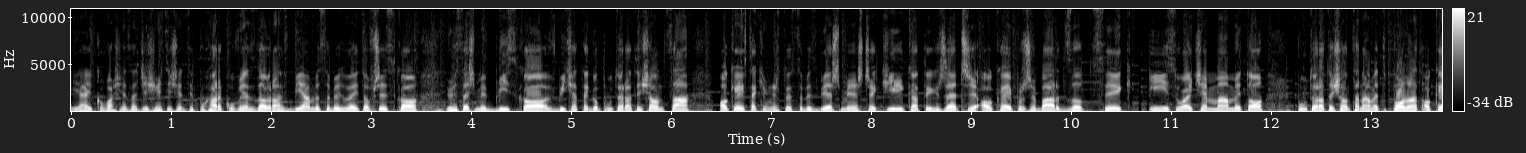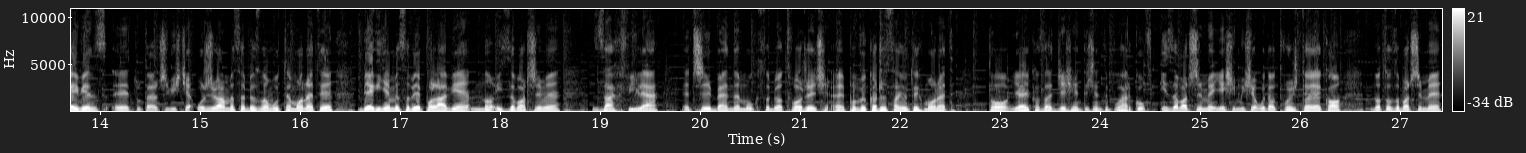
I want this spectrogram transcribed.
jajko właśnie za 10 tysięcy pucharków. Więc dobra, wbijamy sobie tutaj to wszystko. Już jesteśmy blisko wbicia tego półtora tysiąca. Ok, w takim razie tutaj sobie zbierzmy jeszcze kilka tych rzeczy. Ok, proszę bardzo, cyk. I słuchajcie, mamy to półtora tysiąca nawet ponad. Ok, więc y, tutaj oczywiście używamy sobie znowu te monety. Biegniemy sobie po lawie. No i zobaczymy za chwilę, czy będę mógł sobie otworzyć y, po wykorzystaniu tych monet to jajko za 10 tysięcy pucharków. I zobaczymy, jeśli mi się uda otworzyć to jajko, no to zobaczymy,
